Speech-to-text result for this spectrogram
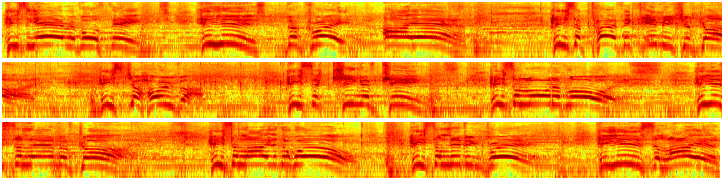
He's the heir of all things. He is the great I am. He's the perfect image of God. He's Jehovah. He's the King of kings. He's the Lord of lords. He is the Lamb of God. He's the light of the world. He's the living bread. He is the lion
